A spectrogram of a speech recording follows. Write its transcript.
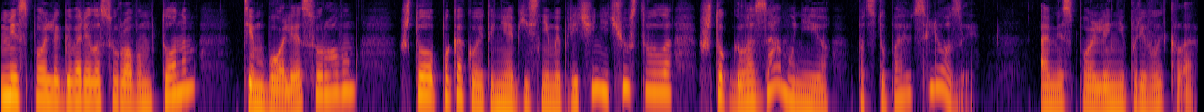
Мисс Полли говорила суровым тоном, тем более суровым, что по какой-то необъяснимой причине чувствовала, что к глазам у нее подступают слезы. А мисс Полли не привыкла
